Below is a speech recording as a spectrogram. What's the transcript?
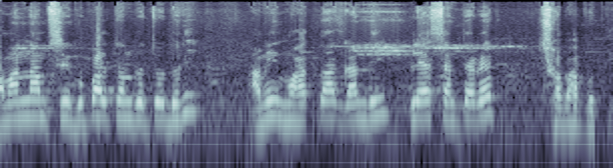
আমার নাম শ্রী গোপাল চন্দ্র চৌধুরী। আমি মহাত্মা গান্ধী প্লে সেন্টারের সভাপতি।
